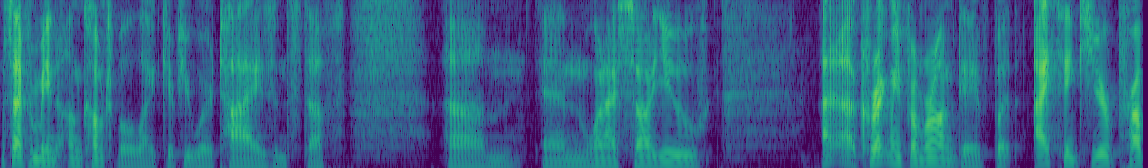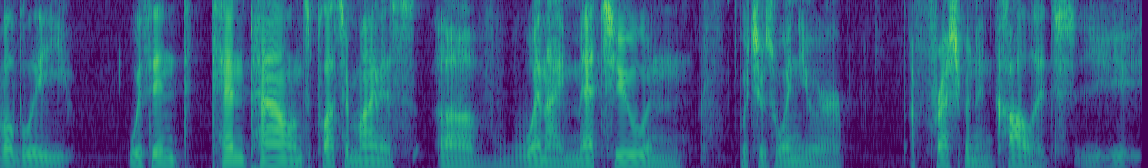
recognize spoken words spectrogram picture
Aside from being uncomfortable, like if you wear ties and stuff. Um, and when I saw you, uh, correct me if I'm wrong, Dave, but I think you're probably within 10 pounds plus or minus of when I met you, and which was when you were a freshman in college. You,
